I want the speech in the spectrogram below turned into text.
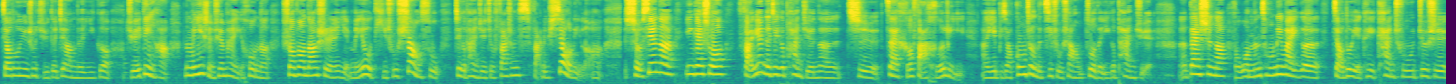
交通运输局的这样的一个决定哈。那么一审宣判以后呢，双方当事人也没有提出上诉，这个判决就发生法律效力了啊。首先呢，应该说。法院的这个判决呢，是在合法合理啊，也比较公正的基础上做的一个判决。呃，但是呢，我们从另外一个角度也可以看出，就是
